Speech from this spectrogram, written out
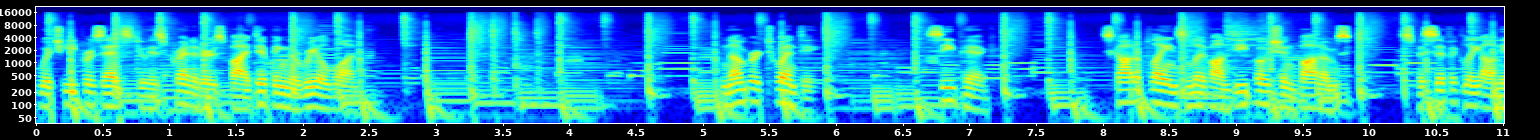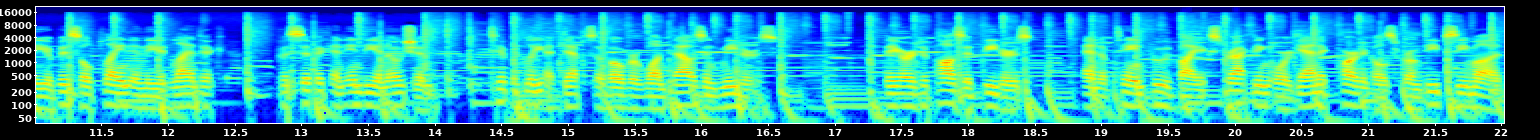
which he presents to his predators by dipping the real one. Number 20. Sea Pig. Scotoplanes live on deep ocean bottoms, specifically on the abyssal plain in the Atlantic, Pacific and Indian Ocean, typically at depths of over 1,000 meters. They are deposit feeders, and obtain food by extracting organic particles from deep sea mud.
